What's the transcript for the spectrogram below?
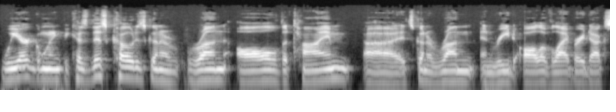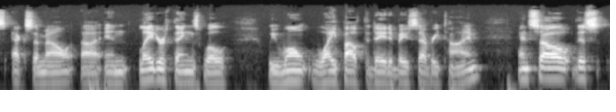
we are going, because this code is going to run all the time, uh, it's going to run and read all of library.xml. Uh, in later things, we'll, we won't wipe out the database every time. And so this,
